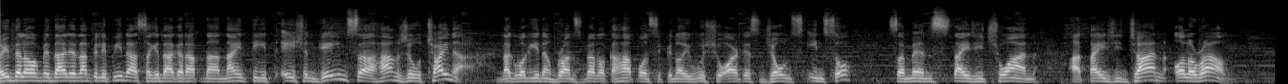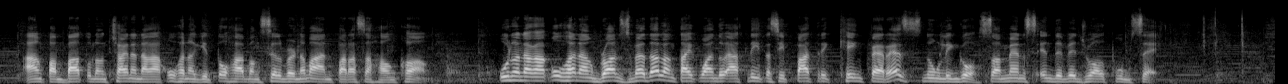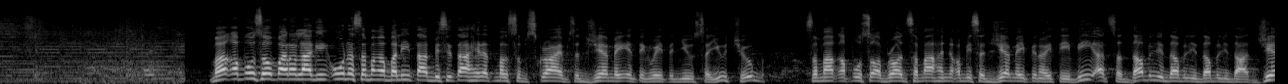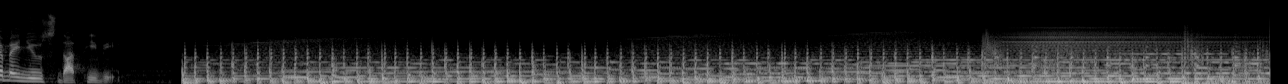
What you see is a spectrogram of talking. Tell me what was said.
May dalawang medalya ng Pilipinas sa ginaganap na 19th Asian Games sa Hangzhou, China. Nagwagi ng bronze medal kahapon si Pinoy Wushu artist Jones Inso sa men's Taiji Chuan at Taiji Jan all around. Ang pambato ng China nakakuha ng ginto habang silver naman para sa Hong Kong. Una nakakuha ng bronze medal ang taekwondo athlete na si Patrick King Perez noong linggo sa men's individual pumse. Mga kapuso, para laging una sa mga balita, bisitahin at mag-subscribe sa GMA Integrated News sa YouTube. Sa mga kapuso abroad, samahan niyo kami sa GMA Pinoy TV at sa www.gmanews.tv.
